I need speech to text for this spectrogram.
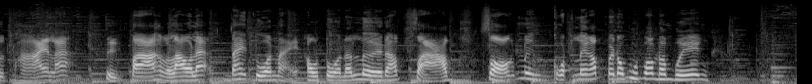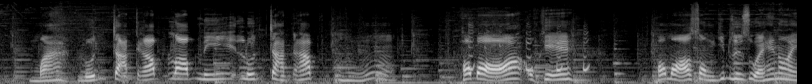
สุดท้ายละ ถึงตาของเราแล้วได้ตัวไหนเอาตัวนั้นเลยนะครับ 3 2 1 กดเลยครับไปต้องพูดพร้อมทำเพลง มาลุ้นจัดครับ รอบนี้ลุ้นจัดครับอพ่อหมอโอเคพ่อหมอส่งยิ้มสวยๆให้หน่อย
